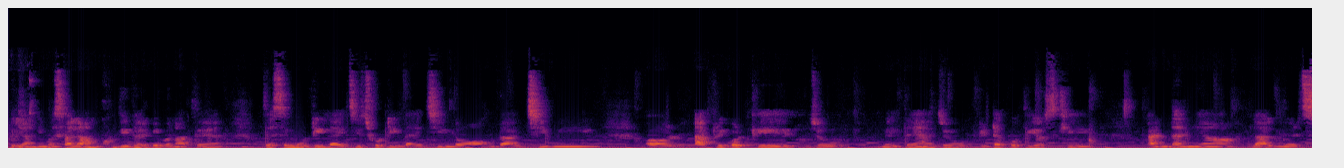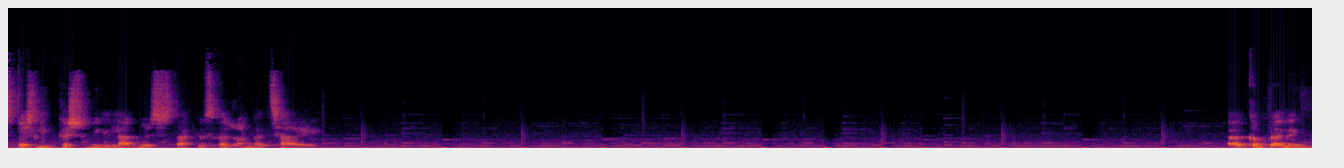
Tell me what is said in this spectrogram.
बिरयानी मसाला हम खुद ही घर पे बनाते हैं। जैसे मोटी इलायची, छोटी इलायची, लौंग, दालचीनी और एप्रिकॉट के जो मिलते हैं, जो डिटक होती है उसकी एंड धनिया, लाल मिर्च स्पेशली कश्मीरी लाल मिर्च ताकि उसका रंग अच्छा आए। Uh, comparing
